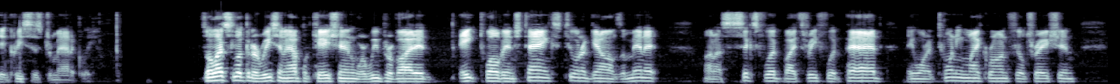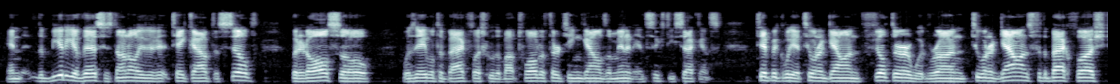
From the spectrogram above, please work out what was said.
increases dramatically. So let's look at a recent application where we provided eight 12 inch tanks, 200 gallons a minute on a six foot by three foot pad. They wanted 20 micron filtration. And the beauty of this is not only did it take out the silt, but it also was able to backflush with about 12 to 13 gallons a minute in 60 seconds. Typically, a 200 gallon filter would run 200 gallons for the backflush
